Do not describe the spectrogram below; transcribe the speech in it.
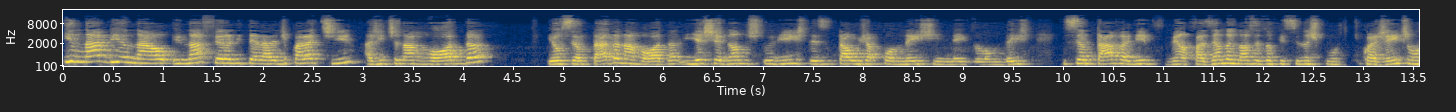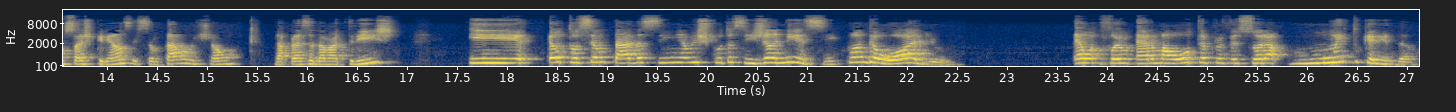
E na Bienal e na Feira Literária de Paraty, a gente na roda, eu sentada na roda, ia chegando os turistas e tal, japonês, chinês, holandês, e sentava ali fazendo as nossas oficinas com, com a gente, não só as crianças, sentavam no chão da Praça da Matriz. E eu tô sentada assim, eu escuto assim, Janice, quando eu olho, é foi, era uma outra professora muito querida,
